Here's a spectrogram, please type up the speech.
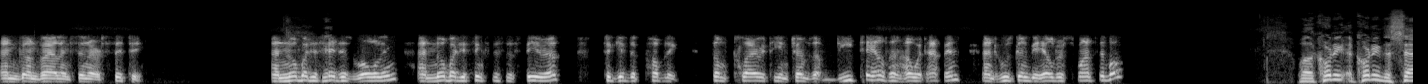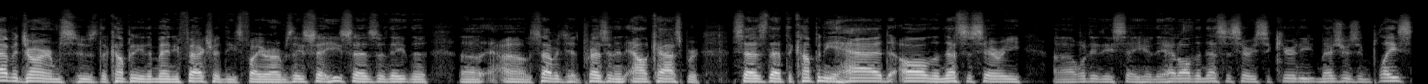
and gun violence in our city? And nobody's head is rolling, and nobody thinks this is serious to give the public some clarity in terms of details and how it happened and who's going to be held responsible. Well, according according to Savage Arms, who's the company that manufactured these firearms, they say he says they the uh, uh, Savage president Al Kasper says that the company had all the necessary. Uh, what did they say here? They had all the necessary security measures in place,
